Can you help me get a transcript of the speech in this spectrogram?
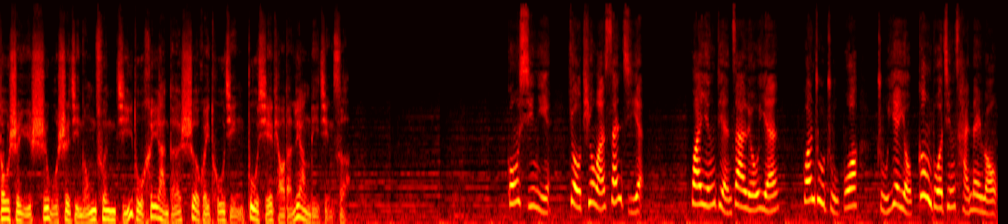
都是与15世纪农村极度黑暗的社会图景不协调的亮丽景色。恭喜你又听完三集，欢迎点赞、留言、关注主播，主页有更多精彩内容。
